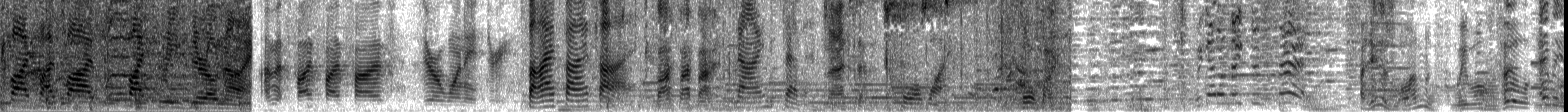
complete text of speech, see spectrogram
Five five five five three zero nine. I'm at 555 0183. 555 555. 9741. We gotta make this fast. Here's one. We will fill any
